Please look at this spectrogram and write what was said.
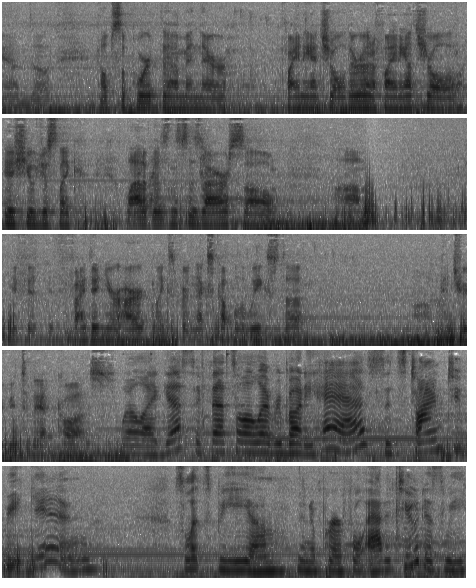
and help support them in their financial. They're in a financial issue just like a lot of businesses are. So. Um, find it in your heart, like for the next couple of weeks, to uh, contribute to that cause. Well, I guess if that's all everybody has, it's time to begin. So let's be um, in a prayerful attitude as we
